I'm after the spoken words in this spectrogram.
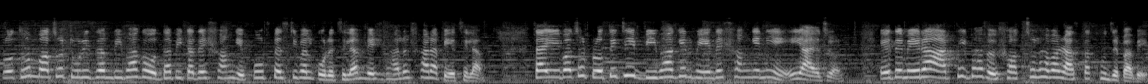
প্রথম বছর ট্যুরিজম বিভাগ ও অধ্যাপিকাদের সঙ্গে ফুড ফেস্টিভ্যাল করেছিলাম, বেশ ভালো সাড়া পেয়েছিলাম। তাই এবছর প্রতিটি বিভাগের মেয়েদের সঙ্গে নিয়ে এই আয়োজন। এতে মেয়েরা আর্থিকভাবে সচ্ছল হওয়ার রাস্তা খুঁজে পাবে।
